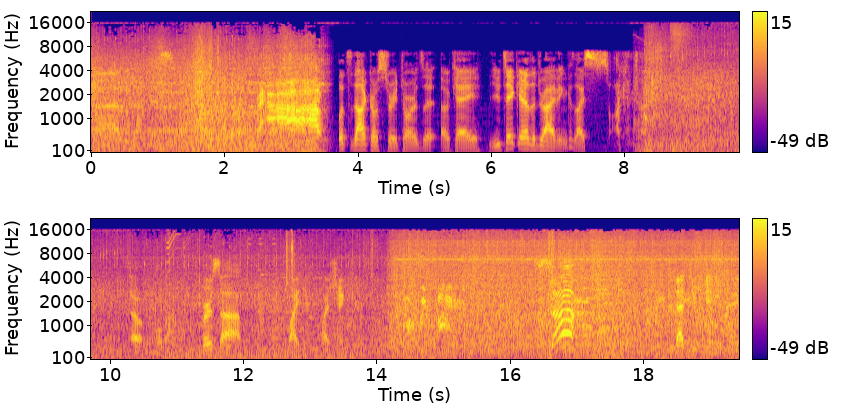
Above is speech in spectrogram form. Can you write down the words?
Uh, we got this. Ah. Let's not go straight towards it, okay? You take care of the driving, because I suck at driving. Oh, hold on. First off, why, why shank you? Stop! Did that do anything?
